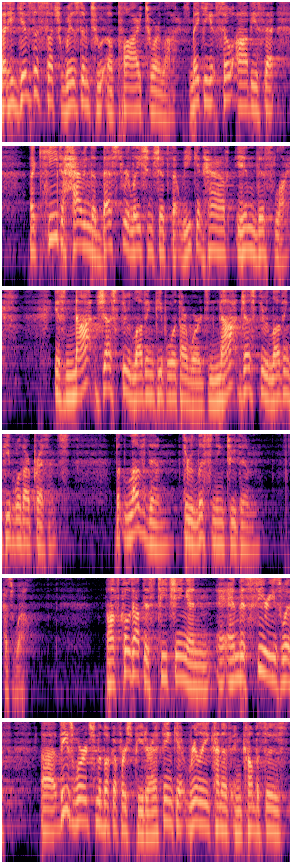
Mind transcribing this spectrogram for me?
that he gives us such wisdom to apply to our lives, making it so obvious that a key to having the best relationships that we can have in this life is not just through loving people with our words, not just through loving people with our presence, but love them through listening to them as well. Now let's close out this teaching and, and this series with uh, these words from the book of First Peter. And I think it really kind of encompasses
